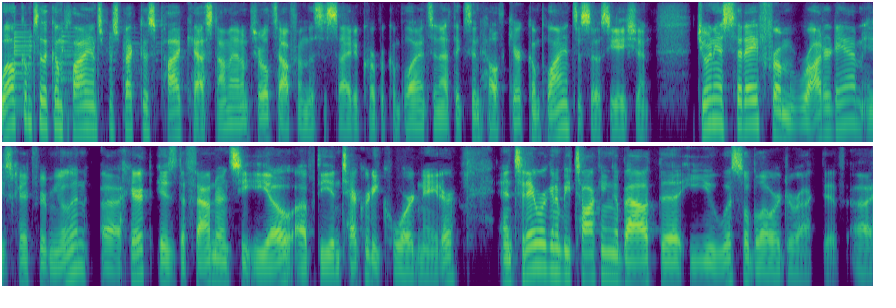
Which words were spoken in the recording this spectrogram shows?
Welcome to the Compliance Perspectives podcast. I'm Adam Turteltaub from the Society of Corporate Compliance and Ethics and Healthcare Compliance Association. Joining us today from Rotterdam is Geert Vermeulen. Uh, Geert is the founder and CEO of the Integrity Coordinator. And today we're going to be talking about the EU Whistleblower Directive. Uh,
